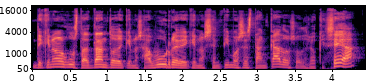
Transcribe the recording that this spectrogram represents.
de que no nos gusta tanto, de que nos aburre, de que nos sentimos estancados o de lo que sea,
